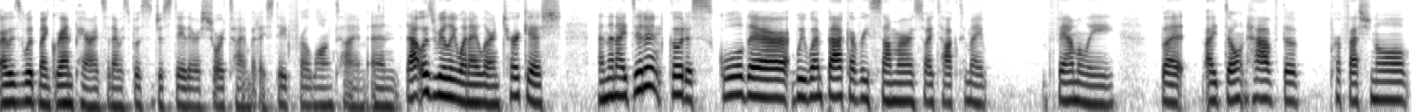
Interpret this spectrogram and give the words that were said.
I was with my grandparents and I was supposed to just stay there a short time, but I stayed for a long time. And that was really when I learned Turkish. And then I didn't go to school there. We went back every summer, so I talked to my family, but I don't have the professional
